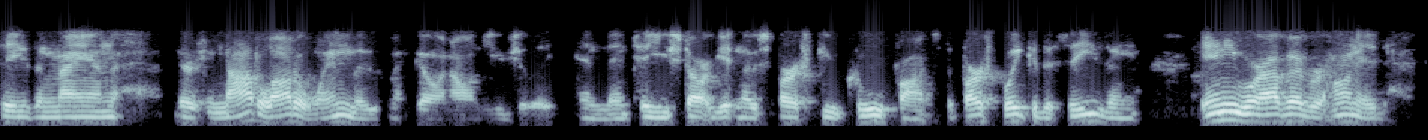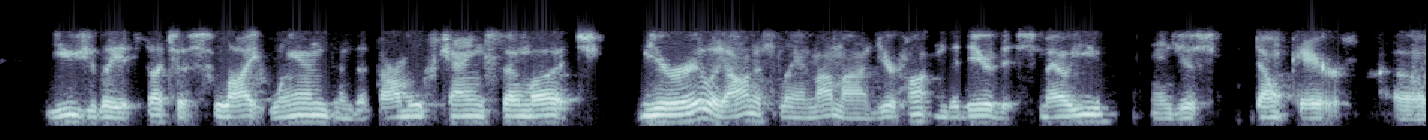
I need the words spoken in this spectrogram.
season, man, there's not a lot of wind movement going on usually, and until you start getting those first few cool fronts, the first week of the season, anywhere I've ever hunted, usually it's such a slight wind and the thermals change so much. You're really, honestly, in my mind, you're hunting the deer that smell you and just don't care uh,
